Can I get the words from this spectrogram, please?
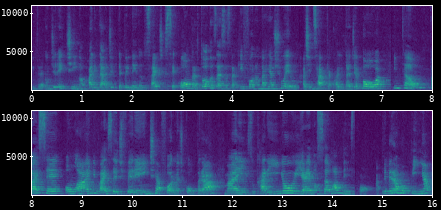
entregam direitinho, a qualidade, dependendo do site que você compra. Todas essas daqui foram da Riachuelo. A gente sabe que a qualidade é boa, então vai ser online, vai ser diferente a forma de comprar, mas o carinho e a emoção a mesma. Ó, a primeira roupinha,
